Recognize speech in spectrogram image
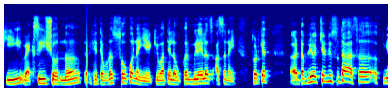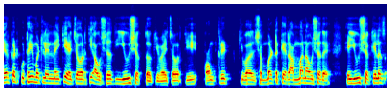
की वॅक्सिन शोधणं हे तेवढं सोपं नाहीये किंवा ते लवकर मिळेलच असं नाही. थोडक्यात डब्ल्यू एच सुद्धा असं क्लिअर कट कुठेही म्हटलेलं नाही की ह्याच्यावरती औषध येऊ शकतं किंवा ह्याच्यावरती कॉन्क्रीट किंवा शंभर टक्के रामबाण औषध आहे हे येऊ शकेलच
